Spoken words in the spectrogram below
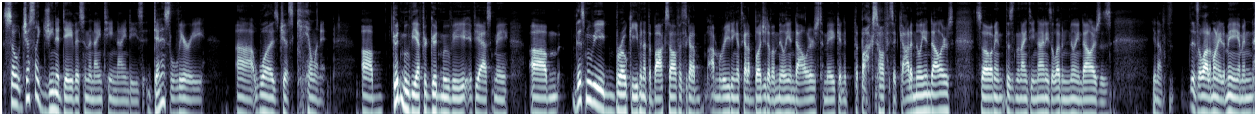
So just like Geena Davis in the 1990s, Denis Leary uh, was just killing it. Uh, good movie after good movie, if you ask me. Um, this movie broke even at the box office. It's got a, I'm reading, it's got a budget of a million dollars to make, and at the box office, it got a million dollars. So, I mean, this is the 1990s. $11 million is, you know, it's a lot of money to me. I mean,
